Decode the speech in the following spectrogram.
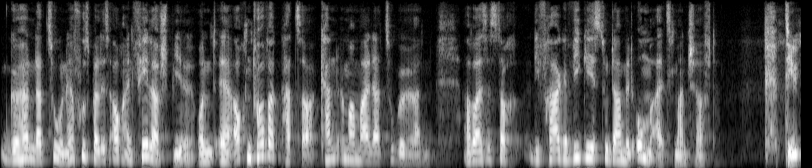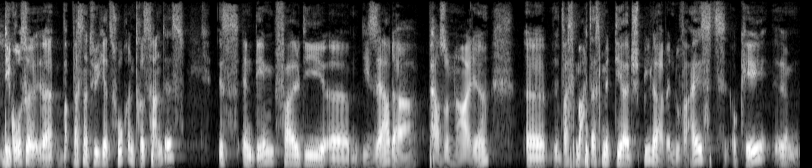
gehören dazu. Ne? Fußball ist auch ein Fehlerspiel und äh, auch ein Torwartpatzer kann immer mal dazugehören. Aber es ist doch die Frage, wie gehst du damit um als Mannschaft? Die, die große, äh, was natürlich jetzt hochinteressant ist, ist in dem Fall die, äh, die Serda-Personalie. Äh, was macht das mit dir als Spieler, wenn du weißt, okay, ähm,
